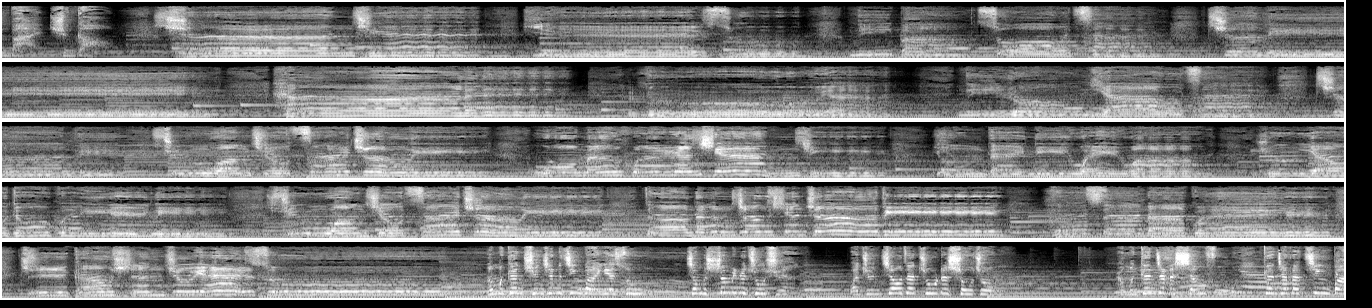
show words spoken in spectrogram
敬拜宣告，圣洁耶稣，你把坐在这里，在这里，我们欢然仙境，拥戴你为王，荣耀都归于你。君王就在这里，大能彰显这地。何塞那归于至高神主耶稣。我们更全心的敬拜耶稣，将我们生命的主权完全交在主的手中。让我们更加的降服，更加的敬拜。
